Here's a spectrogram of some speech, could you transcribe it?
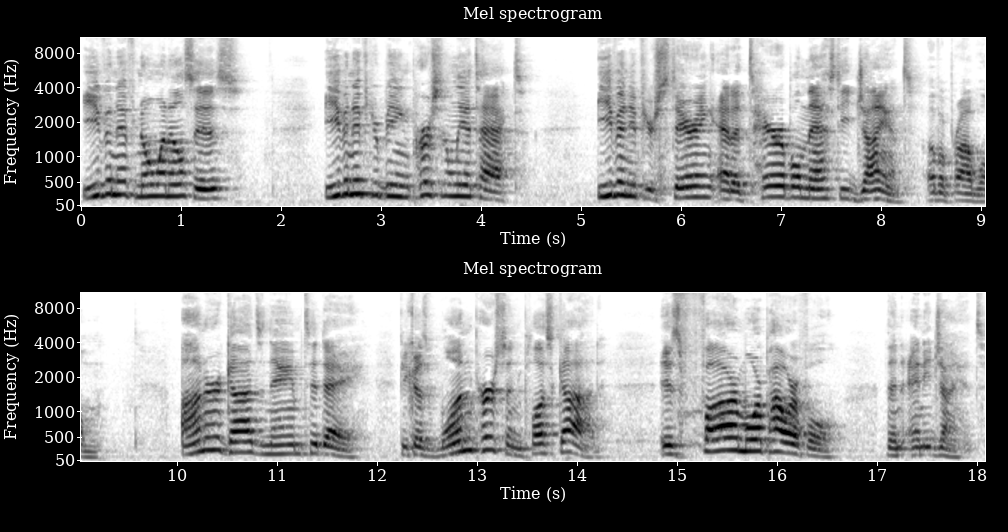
Even if no one else is, even if you're being personally attacked, even if you're staring at a terrible, nasty giant of a problem. Honor God's name today because one person plus God is far more powerful than any giant.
